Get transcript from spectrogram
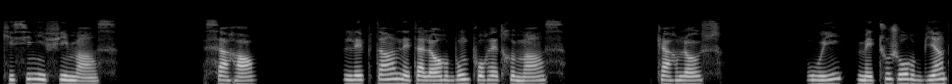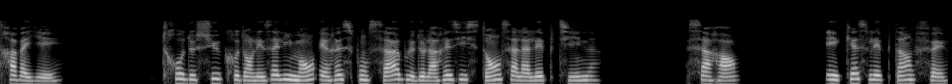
qui signifie mince. Sarah. Leptin n'est alors bon pour être mince? Carlos. Oui, mais toujours bien travaillé. Trop de sucre dans les aliments est responsable de la résistance à la leptine. Sarah. Et qu'est-ce leptin fait?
